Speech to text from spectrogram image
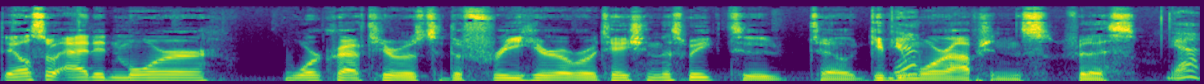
They also added more Warcraft heroes to the free hero rotation this week to, to give Yeah. you more options for this. Yeah.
